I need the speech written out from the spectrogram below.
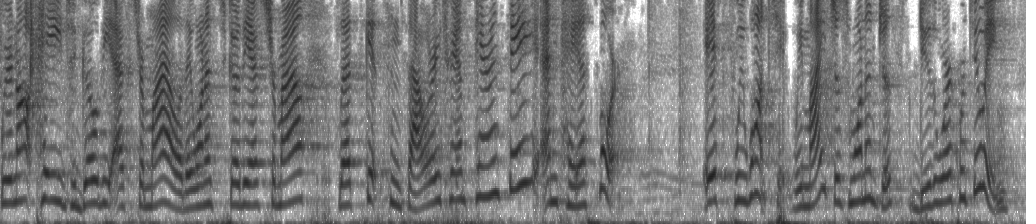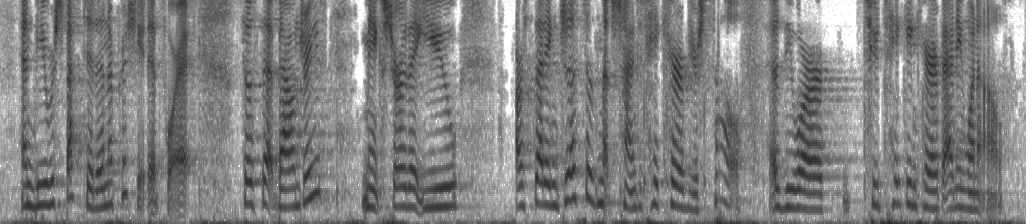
We're not paid to go the extra mile. They want us to go the extra mile. Let's get some salary transparency and pay us more. If we want to. We might just want to just do the work we're doing and be respected and appreciated for it. So set boundaries. Make sure that you are setting just as much time to take care of yourself as you are to taking care of anyone else.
